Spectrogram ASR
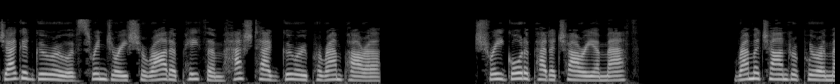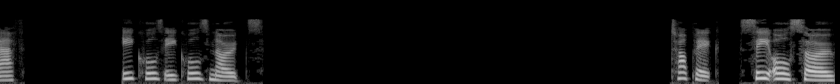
Jagadguru of Sringeri Sharada Peetham Hashtag Guru Parampara. Sri Gaudapadacharya Math. Ramachandrapura Math. Notes. See also.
